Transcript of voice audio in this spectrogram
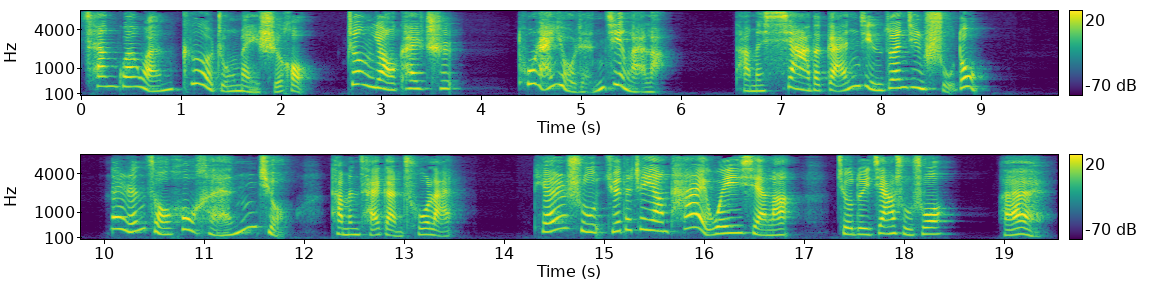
参观完各种美食后，正要开吃，突然有人进来了。他们吓得赶紧钻进鼠洞。那人走后很久，他们才敢出来。田鼠觉得这样太危险了，就对家鼠说：“哎，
